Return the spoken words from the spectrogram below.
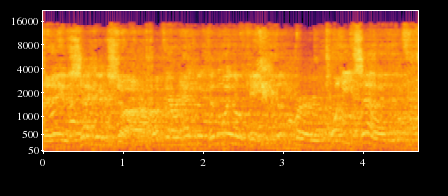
Today's second star from your Edmonton Oil Kings, number 27,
